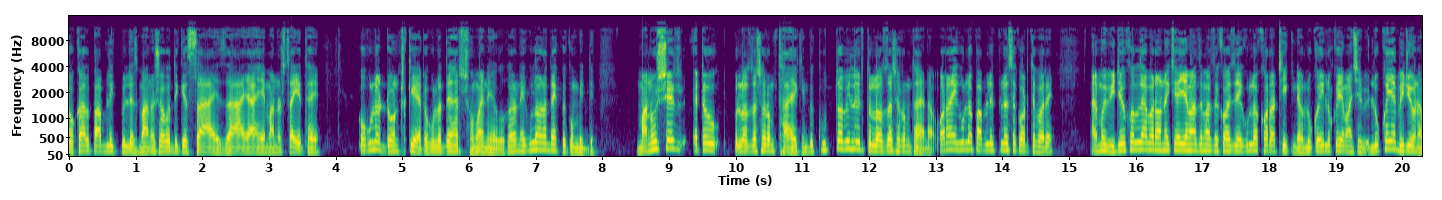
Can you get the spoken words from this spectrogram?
লোকাল পাবলিক প্লেস মানুষ ওদিকে চায়, যায়, আহে, মানুষ চাইয়ে থাকে। ওগুলো ডোন্ট কেয়ার ওগুলো দেখার সময় নেই ওগো, কারণ এগুলো ওরা দেখবে কুমির দিয়ে মানুষের এটাও লজ্জা সরম থাকে, কিন্তু কুত্তা বিলের তো লজ্জা সরম থাকে না। ওরা এগুলো পাবলিক প্লেসে করতে পারে। আর মই ভিডিও করলে আবার অনেকে আইয়া মাঝে মাঝে কয় যে এগুলো করা ঠিক না, লুকাই লুকাইয়া মানুষের লুকাইয়া ভিডিও না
